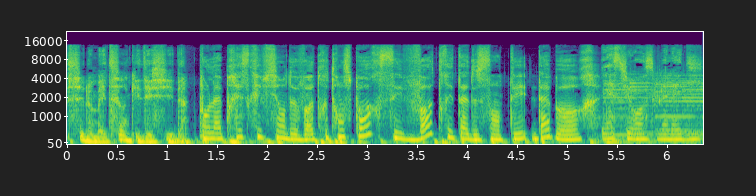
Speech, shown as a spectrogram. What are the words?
c'est le médecin qui décide. Pour la prescription de votre transport, c'est votre état de santé d'abord. L'assurance maladie.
